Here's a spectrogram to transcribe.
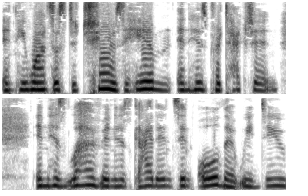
and He wants us to choose Him and His protection and His love and His guidance in all that we do.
